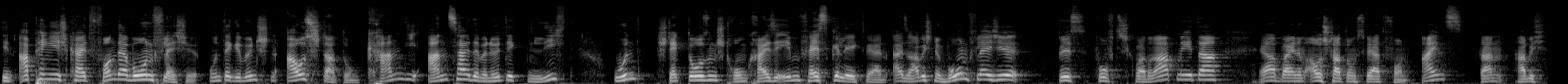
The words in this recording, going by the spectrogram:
in Abhängigkeit von der Wohnfläche und der gewünschten Ausstattung kann die Anzahl der benötigten Licht- und Steckdosenstromkreise eben festgelegt werden. Also habe ich eine Wohnfläche bis 50 Quadratmeter, ja, bei einem Ausstattungswert von 1, dann habe ich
